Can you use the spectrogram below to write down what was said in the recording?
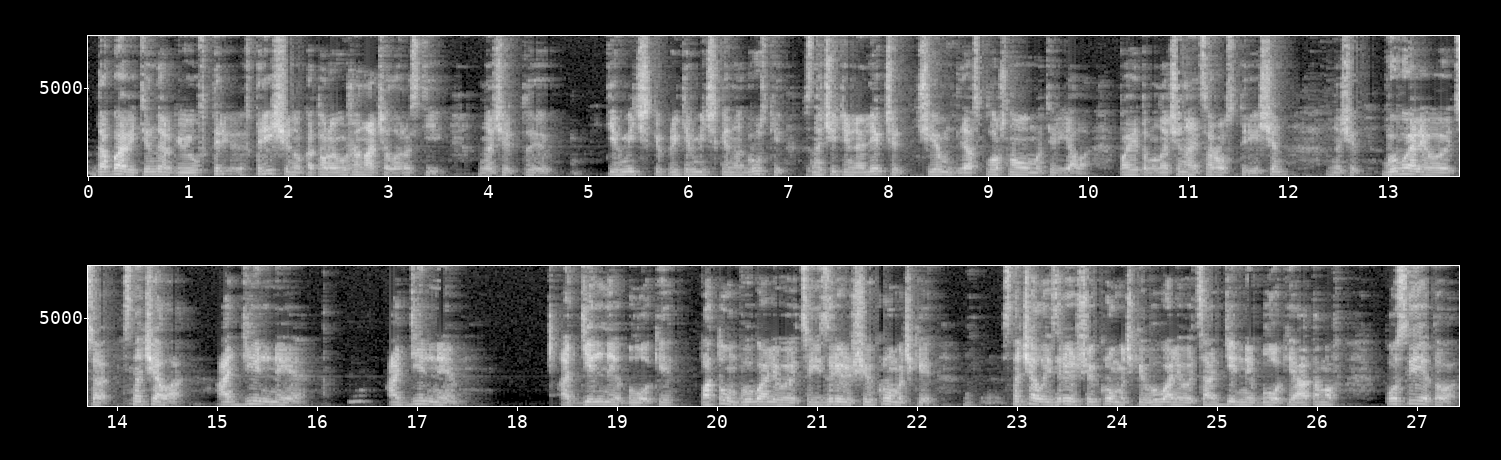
добавить энергию в, в трещину, которая уже начала расти, значит, э, термически, при термической нагрузке значительно легче, чем для сплошного материала. Поэтому начинается рост трещин, значит, вываливаются сначала отдельные, отдельные, отдельные блоки, потом вываливаются из режущей кромочки Сначала из режущей кромочки вываливаются отдельные блоки атомов. После этого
